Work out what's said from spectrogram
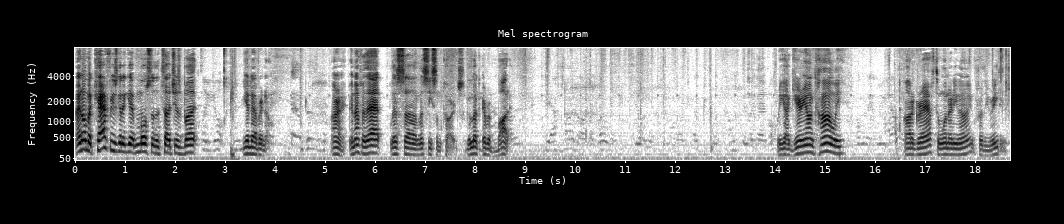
I know McCaffrey's gonna get most of the touches, but you never know. All right, enough of that. Let's uh, let's see some cards. Good luck, everybody. Bought it. We got Gareon Conley autograph to 189 for the Raiders.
